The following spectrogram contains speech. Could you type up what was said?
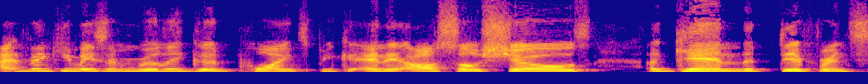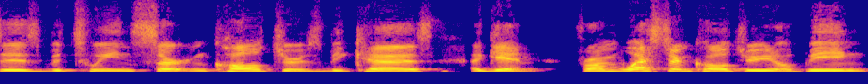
I think you made some really good points because, and it also shows again the differences between certain cultures because again from western culture you know being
